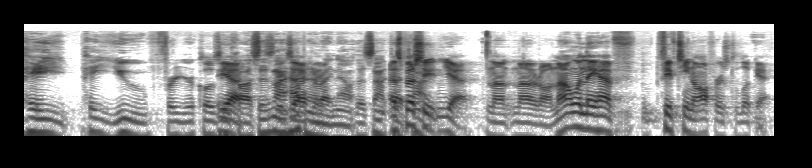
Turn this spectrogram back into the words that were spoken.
pay pay you for your closing Yeah, costs. It's not exactly. happening right now. That's not that Especially, time. yeah, not not at all. Not when they have 15 offers to look at.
